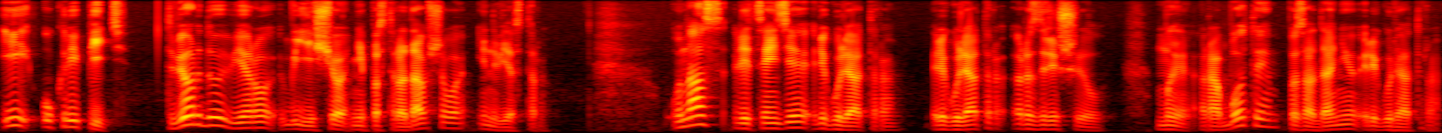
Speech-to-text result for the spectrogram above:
и укрепить твердую веру еще не пострадавшего инвестора. У нас лицензия регулятора. Регулятор разрешил. Мы работаем по заданию регулятора.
